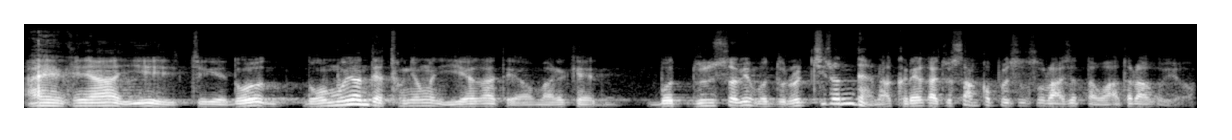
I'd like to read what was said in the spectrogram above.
아예 그냥 이 저기 노 노무현 대통령은 이해가 돼요. 막 이렇게 뭐 눈썹이 뭐 눈을 찌른대나 그래가지고 쌍꺼풀 수술을 하셨다고 하더라고요.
